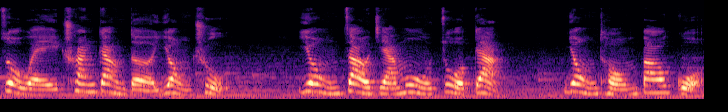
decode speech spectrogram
作为穿杠的用处。用皂荚木做杠，用铜包裹，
